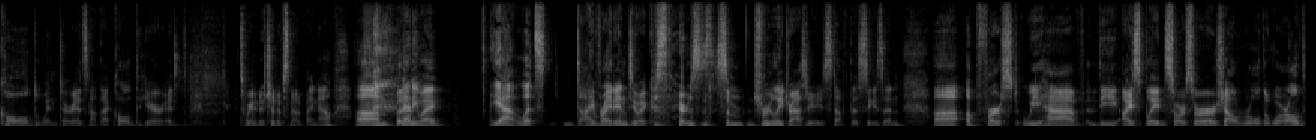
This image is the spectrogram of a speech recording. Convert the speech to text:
cold winter. It's not that cold here. It's It's weird. It should have snowed by now. Um, but anyway, yeah, let's dive right into it because there's some truly trashy stuff this season. Uh, up first, we have the Iceblade Sorcerer Shall Rule the World,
